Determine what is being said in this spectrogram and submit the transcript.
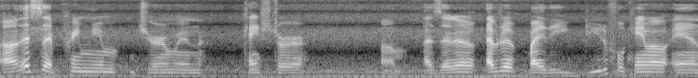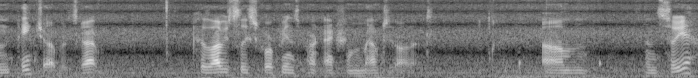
Uh, this is a premium German tankster, um, as evident by the beautiful camo and paint job it's got, because obviously Scorpions aren't actually mounted on it. Um, and so yeah.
